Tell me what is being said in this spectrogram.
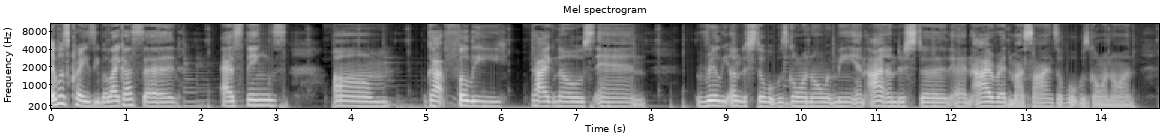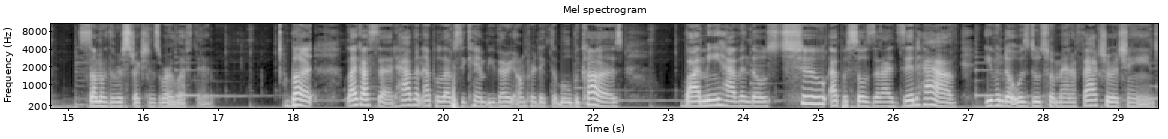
it was crazy. But like I said, as things um, got fully diagnosed and really understood what was going on with me, and I understood and I read my signs of what was going on, some of the restrictions were lifted. But like I said, having epilepsy can be very unpredictable because by me having those two episodes that I did have, even though it was due to a manufacturer change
